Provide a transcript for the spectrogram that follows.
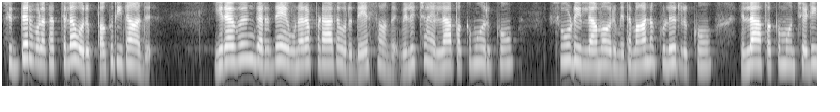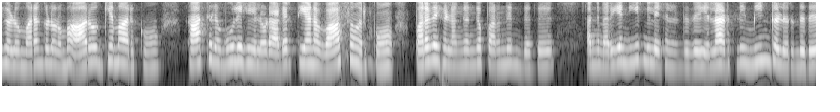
சித்தர் உலகத்தில் ஒரு பகுதி தான் அது. இரவுங்கிறதே உணரப்படாத ஒரு தேசம் அது. வெளிச்சம் எல்லா பக்கமும் இருக்கும். சூடு இல்லாமல் ஒரு மிதமான குளிர் இருக்கும். எல்லா பக்கமும் செடிகளும் மரங்களும் ரொம்ப ஆரோக்கியமாக இருக்கும். காற்றுல மூலிகைகளோட அடர்த்தியான வாசம் இருக்கும். பறவைகள் அங்கங்கே பறந்துருந்தது. அங்கே நிறைய நீர்நிலைகள் இருந்தது. எல்லா இடத்துலையும் மீன்கள் இருந்தது.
